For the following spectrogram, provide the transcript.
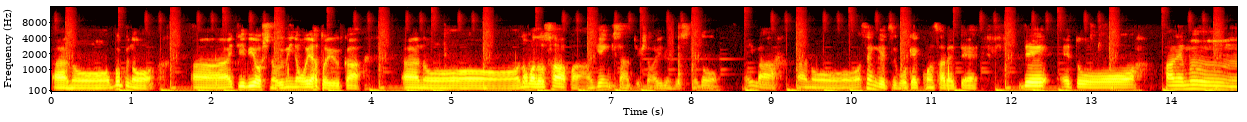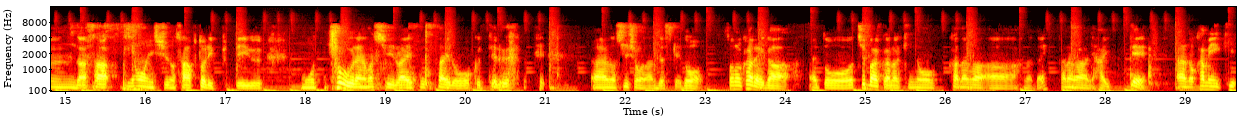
あの僕のあ IT 美容師の生みの親というか、あのノマドサーファー、元気さんという人がいるんですけど、今、あの先月ご結婚されて、で、えっと、ハネムーンがさ日本一周のサーフトリップっていう、もう超羨ましいライフスタイルを送ってるあの師匠なんですけど、その彼が、えっと、千葉から昨日神奈川、あなんだい？神奈川に入って、あの髪き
